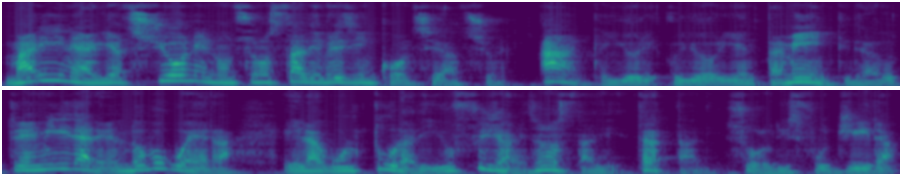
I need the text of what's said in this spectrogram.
Marina e aviazione non sono state prese in considerazione. Anche gli, or gli orientamenti della dottrina militare nel dopoguerra e la cultura degli ufficiali sono stati trattati solo di sfuggita.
